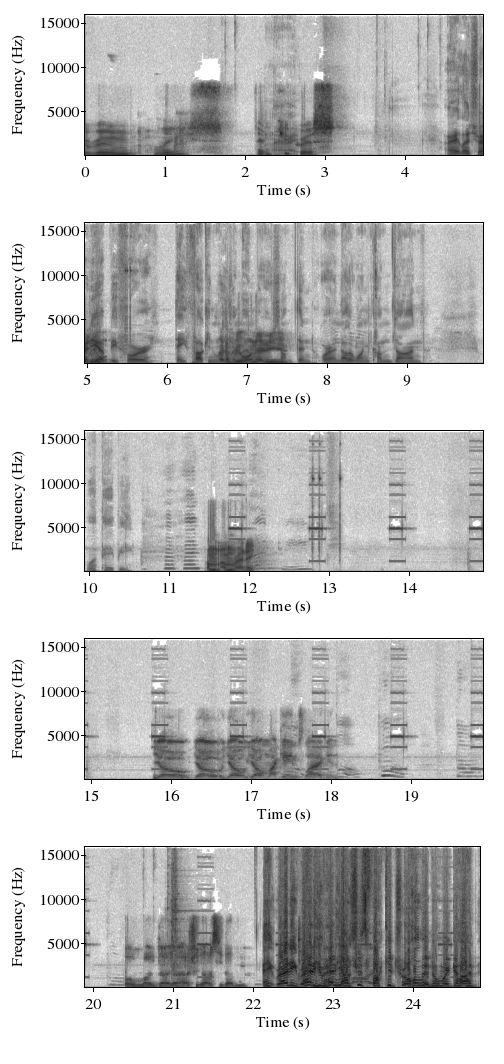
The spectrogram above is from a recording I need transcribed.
the room, please. Thank you, Alright. Chris. Alright, let's ready Everyone- up before they fucking lose a Everyone or something. Or another one comes on. What, baby? I'm I'm ready. Yo, yo, yo, yo, my game's lagging. Oh my god, I actually got a CW. Hey, ready, ready, ready! I was just fucking trolling, oh my god!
